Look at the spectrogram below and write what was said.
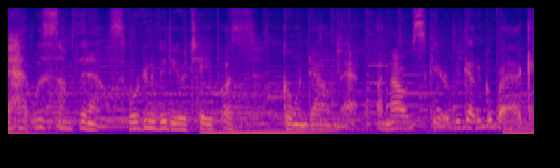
That was something else. We're gonna videotape us going down that. Now I'm scared. We gotta go back.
